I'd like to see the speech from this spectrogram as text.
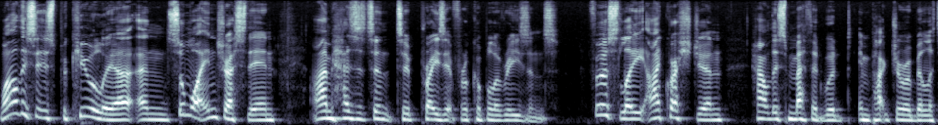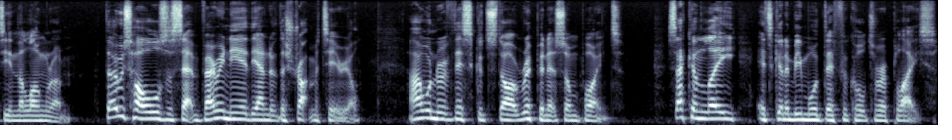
While this is peculiar and somewhat interesting, I'm hesitant to praise it for a couple of reasons. Firstly, I question how this method would impact durability in the long run. Those holes are set very near the end of the strap material. I wonder if this could start ripping at some point. Secondly, it's going to be more difficult to replace.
